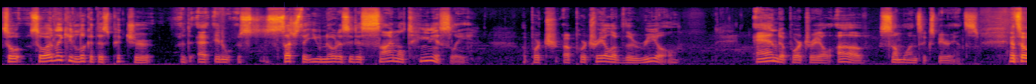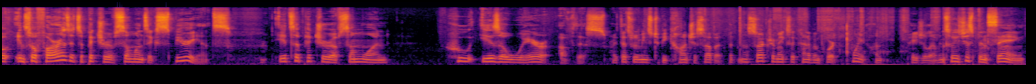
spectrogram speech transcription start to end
so so i'd like you to look at this picture at, at, such that you notice it is simultaneously a, portray- a portrayal of the real and a portrayal of someone's experience. And so, insofar as it's a picture of someone's experience, it's a picture of someone who is aware of this, right? That's what it means to be conscious of it. But now Sartre makes a kind of important point on page 11. So he's just been saying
